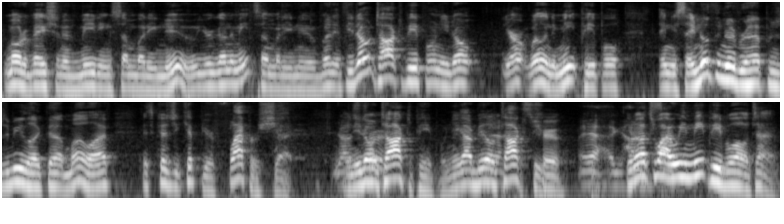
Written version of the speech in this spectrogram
motivation of meeting somebody new, you're going to meet somebody new. But if you don't talk to people and you don't, you aren't willing to meet people, and you say nothing ever happens to me like that in my life, it's because you keep your flappers shut and That's you don't talk to people, and you got to be able Yeah. to talk to people. true. yeah, You know, that's why we meet people all the time.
